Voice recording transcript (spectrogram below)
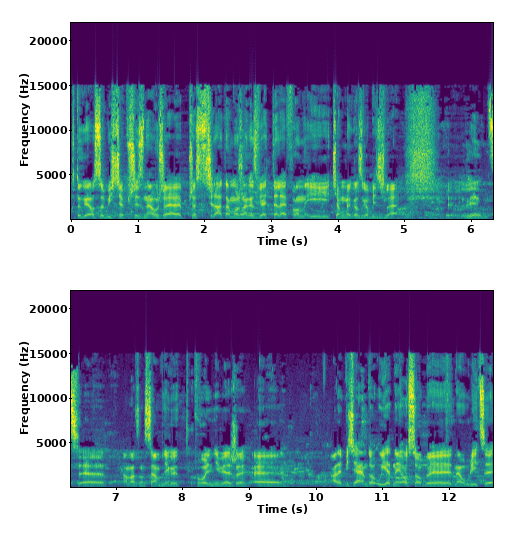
który osobiście przyznał, że przez 3 lata można rozwijać telefon i ciągle go zrobić źle. Więc e, Amazon sam w niego powoli nie wierzy. E, ale widziałem to u jednej osoby na ulicy,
